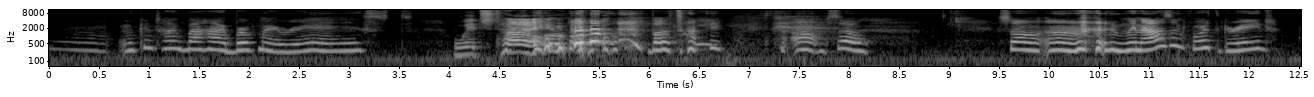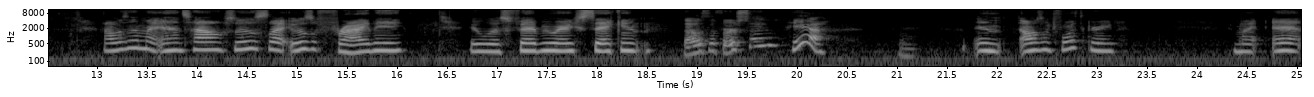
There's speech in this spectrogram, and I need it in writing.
Mm, we can talk about how I broke my wrist. Which time? Both times. Um, so, so, um, when I was in fourth grade, I was at my aunt's house. It was like, it was a Friday. It was February 2nd. that was the first time? Yeah. And I was in fourth grade. My aunt,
